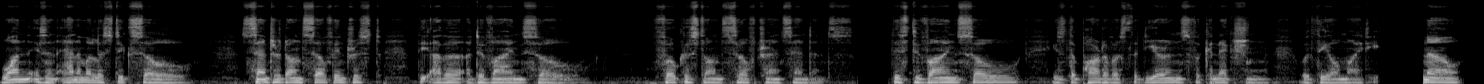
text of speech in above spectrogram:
One is an animalistic soul, centered on self interest, the other a divine soul, focused on self transcendence. This divine soul is the part of us that yearns for connection with the Almighty. Now,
